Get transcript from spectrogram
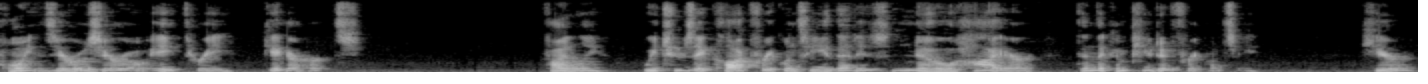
0.0083 gigahertz. Finally, we choose a clock frequency that is no higher than the computed frequency. Here,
